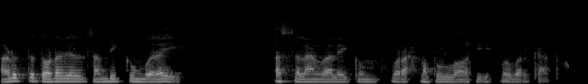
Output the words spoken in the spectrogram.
அடுத்த தொடரில் சந்திக்கும் வரை அஸ்ஸலாம் வலைக்கும் வரமத்துல்லாஹி வபர்காத்தூ.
